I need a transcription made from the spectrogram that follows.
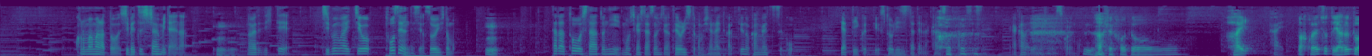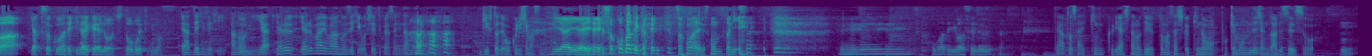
このままだと死別しちゃうみたいなのが出てきて、自分は一応通せるんですよ、そういう人も。うん。ただ通した後にもしかしたらその人がテロリストかもしれないとかっていうのを考えつつ、こう、やっていくっていうストーリー仕立てな感じの話ですね。かなり面白いです、これも。なるほど。はい。はい。まあこれちょっとやるとは約束はできないけれど、ちょっと覚えておきます。いや、ぜひぜひ。あの、うん、や、やる、やる場合は、あの、ぜひ教えてください。なんなら、ギフトでお送りしますんで。いやいやいや、そこまでかい。そこまでです、本当に。へえ、そこまで言わせる。で、あと最近クリアしたので言うと、まさしく昨日、ポケモンレジェンドアルセウスを、うん。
